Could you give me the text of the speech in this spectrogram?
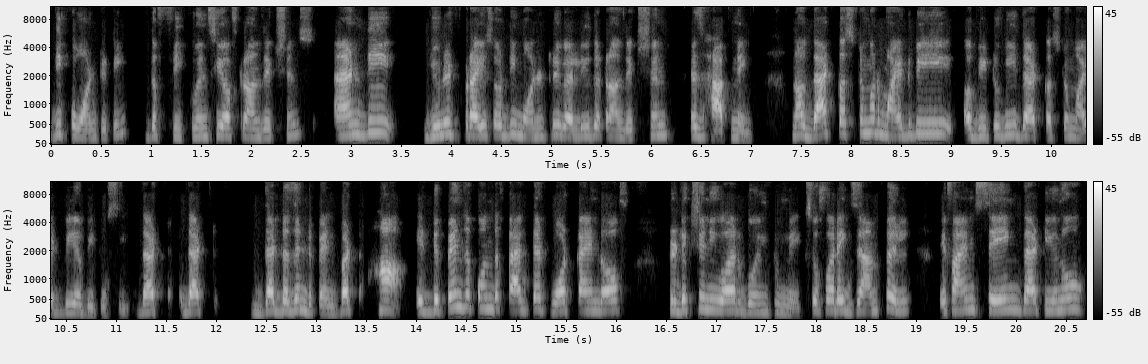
the quantity the frequency of transactions and the unit price or the monetary value the transaction is happening now that customer might be a b2b that customer might be a b2c that that that doesn't depend. But huh it depends upon the fact that what kind of prediction you are going to make. So for example if i'm saying that you know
